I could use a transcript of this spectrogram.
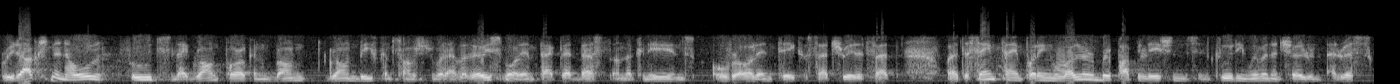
Reduction in whole foods like ground pork and ground, ground beef consumption will have a very small impact at best on the Canadians' overall intake of saturated fat, while at the same time putting vulnerable populations, including women and children, at risk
